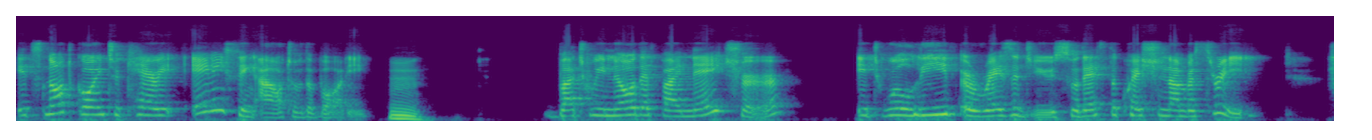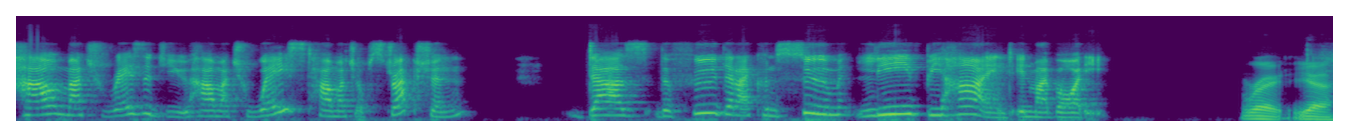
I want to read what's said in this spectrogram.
it's not going to carry anything out of the body. Hmm. But we know that by nature, it will leave a residue. So that's the question number three. How much residue, how much waste, how much obstruction does the food that I consume leave behind in my body? Right. Yeah.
